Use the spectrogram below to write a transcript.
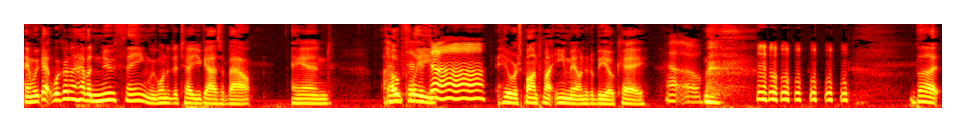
And we got we're going to have a new thing we wanted to tell you guys about and hopefully Uh he'll respond to my email and it'll be okay. Uh oh. But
